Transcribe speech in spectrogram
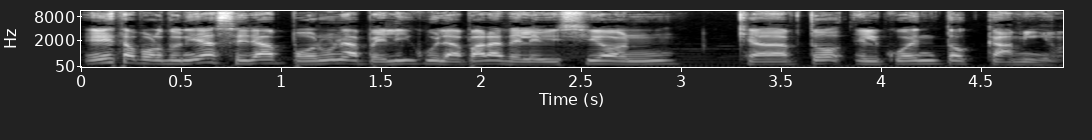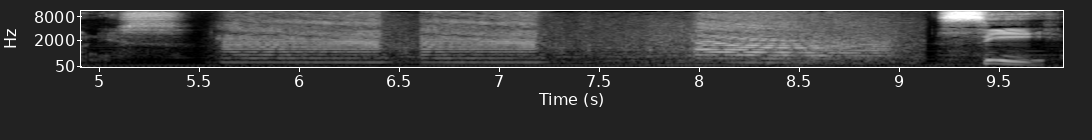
En esta oportunidad será por una película para televisión que adaptó el cuento Camiones. Sí,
